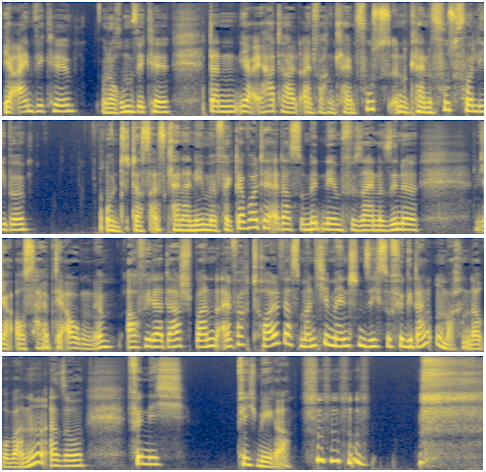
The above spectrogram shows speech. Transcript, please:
ja, einwickel oder rumwickel. Dann, ja, er hatte halt einfach einen kleinen Fuß, eine kleine Fußvorliebe. Und das als kleiner Nebeneffekt. Da wollte er das so mitnehmen für seine Sinne, ja, außerhalb der Augen, ne? Auch wieder da spannend. Einfach toll, was manche Menschen sich so für Gedanken machen darüber, ne? Also, finde ich, finde ich mega.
